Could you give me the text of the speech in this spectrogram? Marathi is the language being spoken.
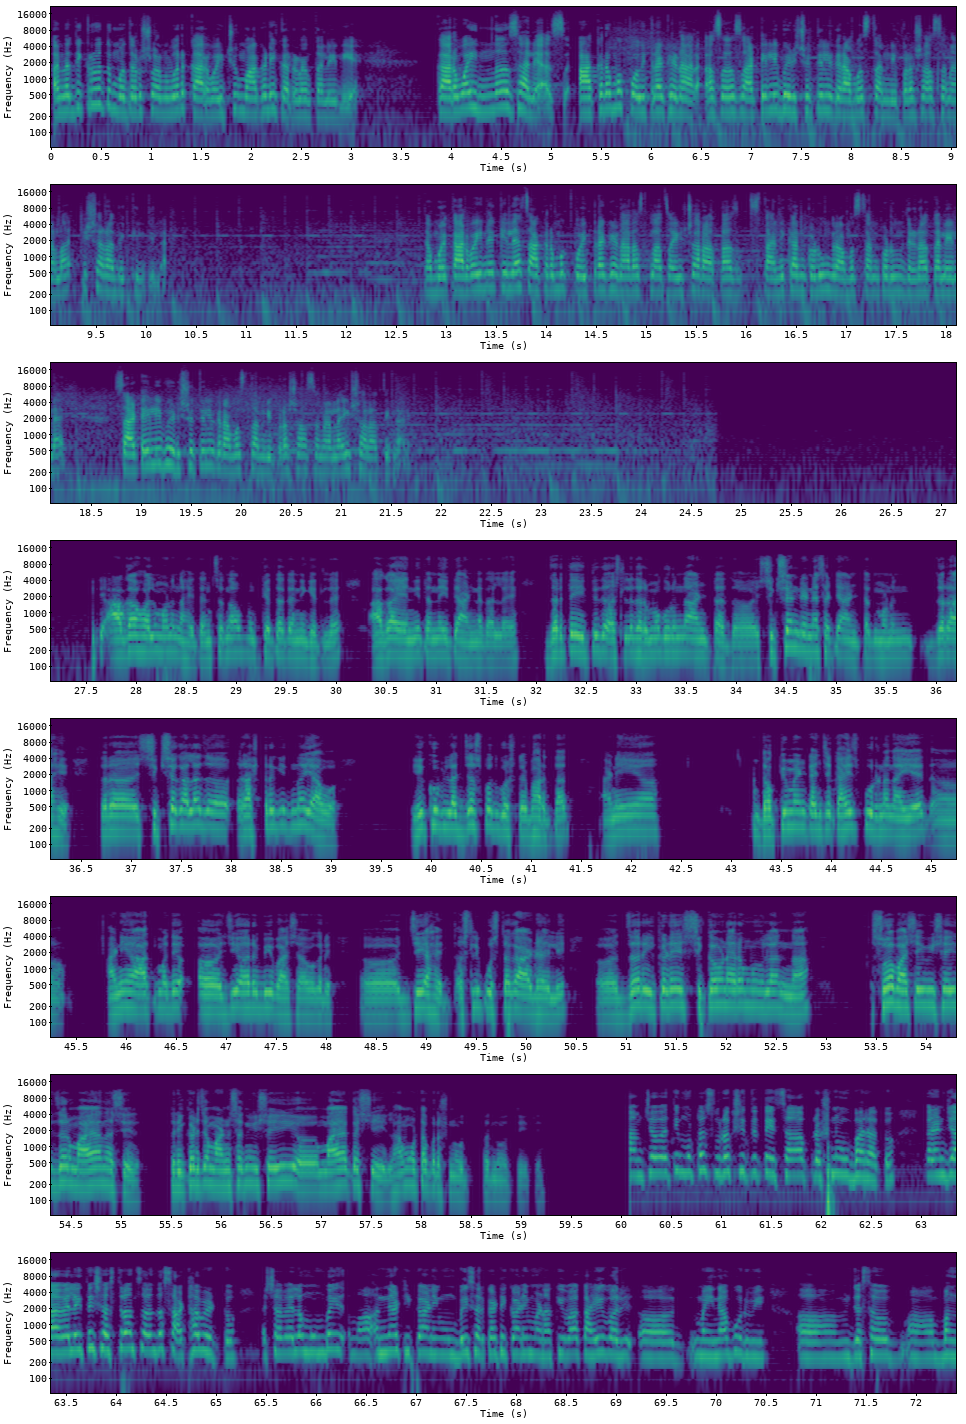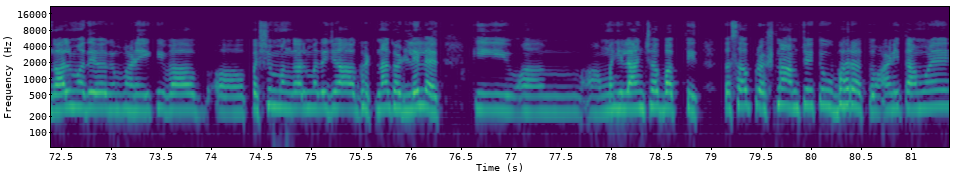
अनधिकृत मदरशांवर कारवाईची मागणी करण्यात आलेली आहे. कारवाई न झाल्यास आक्रमक पवित्रा घेणार असं साटेली भेडशीतील ग्रामस्थांनी प्रशासनाला इशारा देखील दिलाय. त्यामुळे कारवाई न केल्यास आक्रमक पवित्रा घेणार असल्याचा इशारा आता स्थानिकांकडून ग्रामस्थांकडून देण्यात आलेला आहे. साटेली भेडशीतील ग्रामस्थांनी प्रशासनाला इशारा दिलाय. आगा हॉल म्हणून आहे. त्यांचं नाव मुख्यतः त्यांनी घेतलंय. आगा यांनी त्यांना इथे आणण्यात आलंय. जर ते इथे असल्या धर्मगुरूंना आणतात शिक्षण देण्यासाठी आणतात म्हणून जर आहे तर शिक्षकाला राष्ट्रगीत न यावं ही खूप लज्जास्पद गोष्ट आहे भारतात. आणि डॉक्युमेंट त्यांचे काहीच पूर्ण नाही आहेत आणि आतमध्ये जी अरबी भाषा वगैरे जी आहेत असली पुस्तकं आढळली. जर इकडे शिकवणाऱ्या मुलांना स्वभाषेविषयी जर माया नसेल तर इकडच्या माणसांविषयी माया कशी येईल? हा मोठा प्रश्न उत्पन्न होते इथे. आमच्यावरती मोठा सुरक्षिततेचा प्रश्न उभा राहतो. कारण ज्या वेळेला इथे शस्त्रांचा साठा भेटतो अशा वेळेला मुंबई अन्य ठिकाणी मुंबईसारख्या ठिकाणी म्हणा किंवा काही वर महिन्यापूर्वी जसं बंगालमध्ये म्हणे किंवा पश्चिम बंगालमध्ये ज्या घटना घडलेल्या आहेत की महिलांच्या बाबतीत तसा प्रश्न आमच्या इथे उभा राहतो. आणि त्यामुळे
